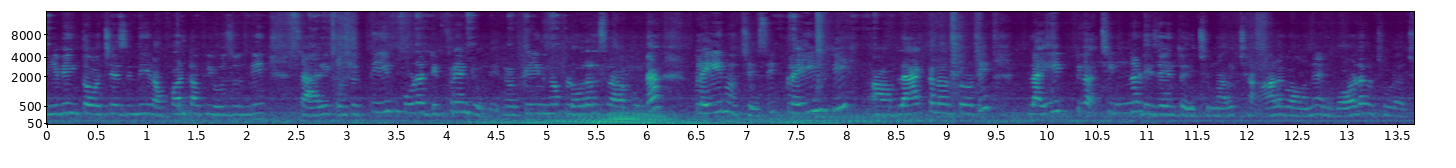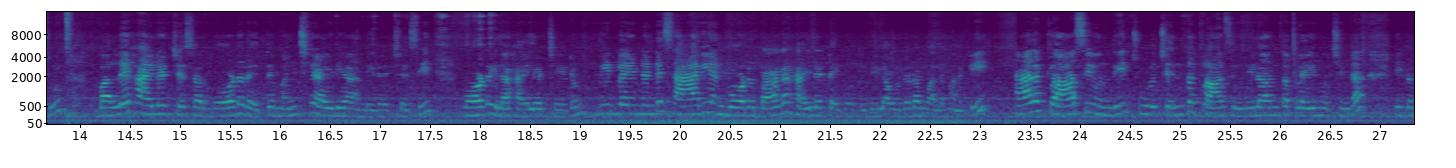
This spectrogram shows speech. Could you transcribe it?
వీవింగ్తో వచ్చేసింది రఫ్ అండ్ టఫ్ యూజ్ ఉంది. శారీ కొంచెం థీమ్ కూడా డిఫరెంట్ ఉంది. రొటీన్గా ఫ్లోరల్స్ రాకుండా ప్లెయిన్ వచ్చేసి ప్లెయిన్కి బ్లాక్ కలర్ తోటి లైట్గా చిన్న డిజైన్తో ఇచ్చున్నారు. చాలా బాగుంది. అండ్ బార్డర్ చూడొచ్చు. భలే హైలైట్ చేశారు. బార్డర్ అయితే మంచి ఐడియా అండి ఇది వచ్చేసి. బార్డర్ ఇలా హైలైట్ చేయడం దీంట్లో ఏంటంటే శారీ అండ్ బార్డర్ బాగా హైలైట్ అయిపోతుంది. ఇలా ఉండడం వల్ల మనకి చాలా క్లాసీ ఉంది. చూడొచ్చు. ఎంత క్లాసీ ఉంది. ఇలా అంత ప్లెయిన్ వచ్చిందా? ఇక్కడ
